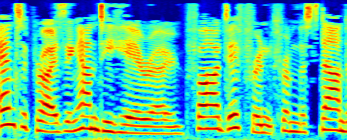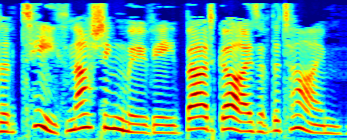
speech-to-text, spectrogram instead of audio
enterprising anti-hero, far different from the standard teeth-gnashing movie bad guys of the time.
